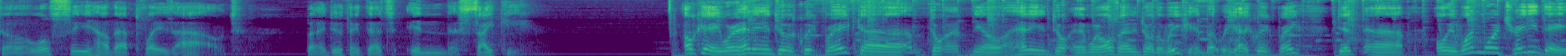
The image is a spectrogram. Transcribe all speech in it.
So we'll see how that plays out. But I do think that's in the psyche Okay, we're heading into a quick break. Uh, to, you know, heading into, and we're also heading toward the weekend, but we got a quick break. Did uh, only one more trading day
